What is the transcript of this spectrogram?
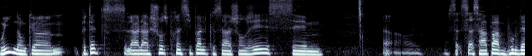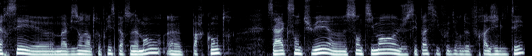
Oui, donc peut-être la, chose principale que ça a changé, c'est euh, ça n'a pas bouleversé euh, ma vision d'entreprise personnellement. Euh, par contre, ça a accentué un sentiment, je ne sais pas s'il faut dire de fragilité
